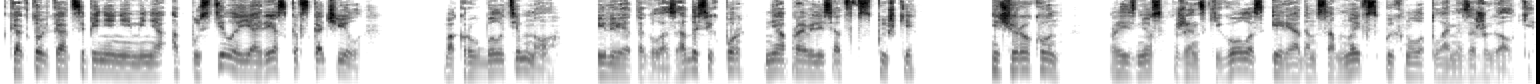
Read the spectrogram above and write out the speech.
Как только оцепенение меня отпустило, я резко вскочил. Вокруг было темно. Или это глаза до сих пор не оправились от вспышки? «Ичиро-кун», — произнес женский голос, и рядом со мной вспыхнуло пламя зажигалки.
